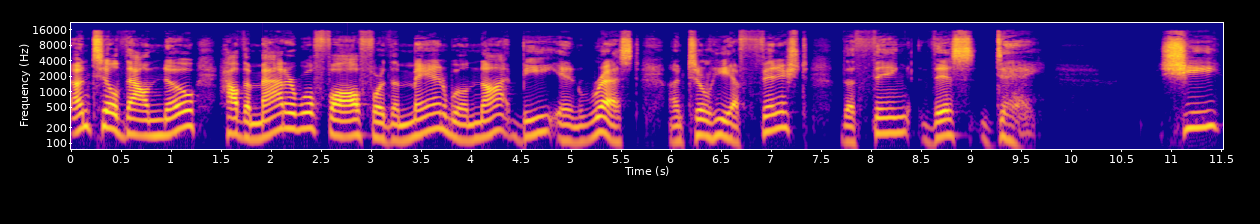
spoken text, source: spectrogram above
until thou know how the matter will fall, for the man will not be in rest until he have finished the thing this day. She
